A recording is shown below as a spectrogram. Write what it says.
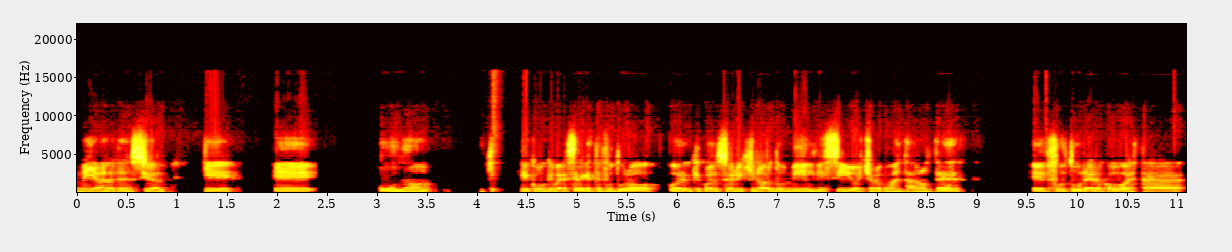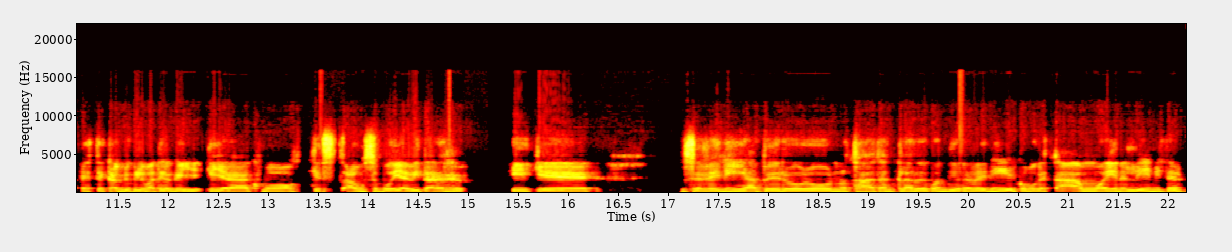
me llama la atención que uno que, como que pareciera que este futuro, que cuando se originó el 2018, me comentaban ustedes, el futuro era como esta, este cambio climático que, que ya era como que aún se podía evitar y que se venía, pero no estaba tan claro de cuándo iba a venir, como que estábamos ahí en el límite,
